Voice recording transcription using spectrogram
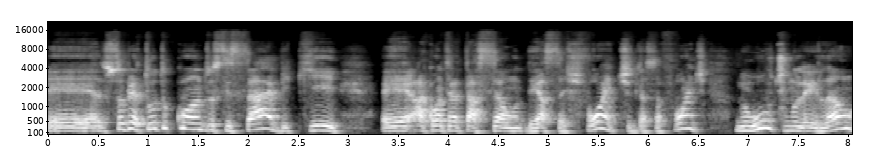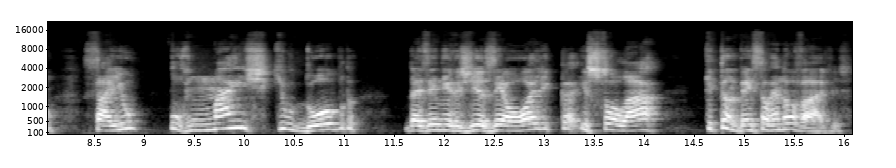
é, sobretudo quando se sabe que é, a contratação dessas fontes, dessa fonte, no último leilão, saiu por mais que o dobro das energias eólica e solar, que também são renováveis.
